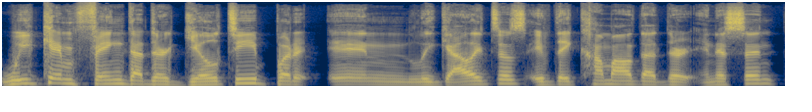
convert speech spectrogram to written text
We can think that they're guilty, but in legalities, if they come out that they're innocent,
